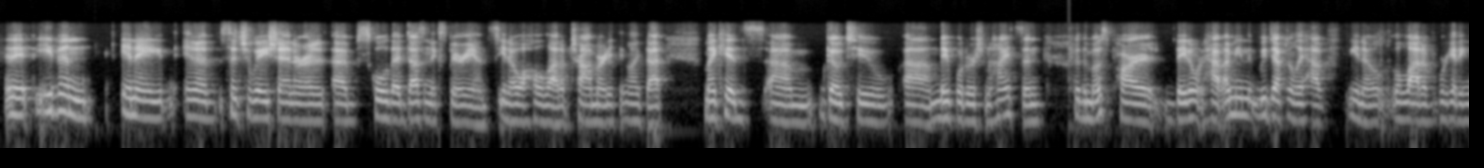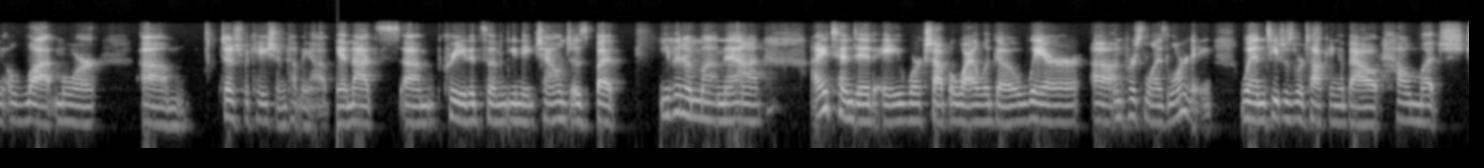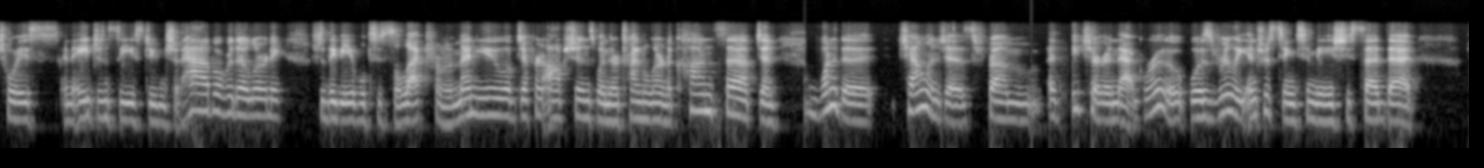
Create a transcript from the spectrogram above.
And it even in a in a situation or a, a, school that doesn't experience you know a whole lot of trauma or anything like that my kids um, go to um, maplewood richmond heights and for the most part they don't have i mean we definitely have you know a lot of we're getting a lot more um, gentrification coming up and that's um, created some unique challenges but even among that I attended a workshop a while ago where uh, unpersonalized learning, when teachers were talking about how much choice and agency students should have over their learning. Should they be able to select from a menu of different options when they're trying to learn a concept? And one of the challenges from a teacher in that group was really interesting to me. She said that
